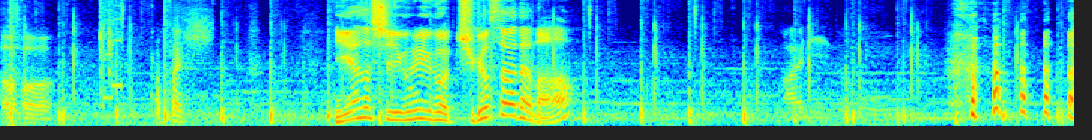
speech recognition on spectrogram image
어허 아씨 이 아저씨 이거 이거 죽였어야 되나? 아니 너무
